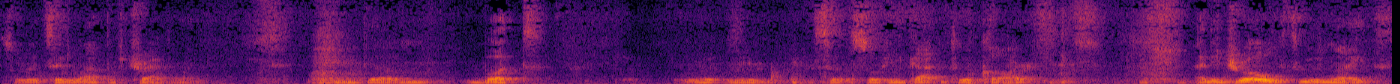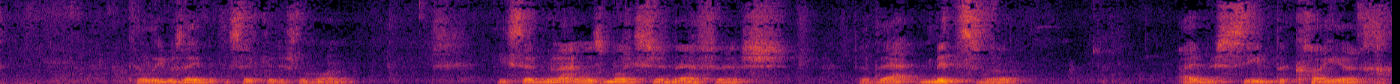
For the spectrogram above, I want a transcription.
So that's a lot of traveling. And, um, but so, so he got into a car and he drove through the night till he was able to say Kiddush Levana. He said, when I was Moiser Nefesh, for that mitzvah, I received the koyach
